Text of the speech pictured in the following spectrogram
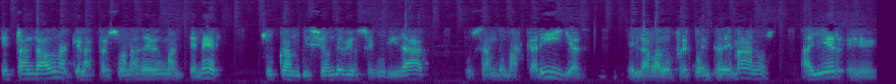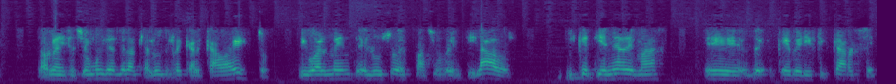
están dados a que las personas deben mantener su condición de bioseguridad usando mascarillas, el lavado frecuente de manos. Ayer eh, la Organización Mundial de la Salud recalcaba esto, igualmente el uso de espacios ventilados y que tiene además eh, que verificarse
